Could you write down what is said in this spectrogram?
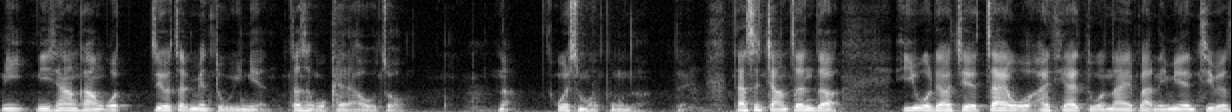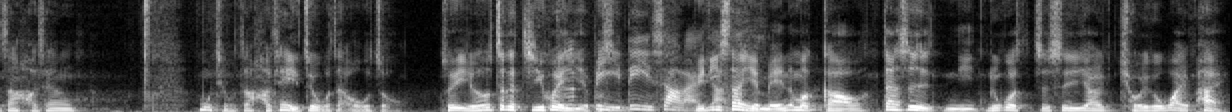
你你想想看，我只有在里面读一年，但是我可以来欧洲，那为什么不呢？对，但是讲真的，以我了解，在我 ITI 读的那一半里面，基本上好像目前我知道好像也只有我在欧洲，所以有时候这个机会也比例上来，比例上也没那么高，但是你如果只是要求一个外派，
